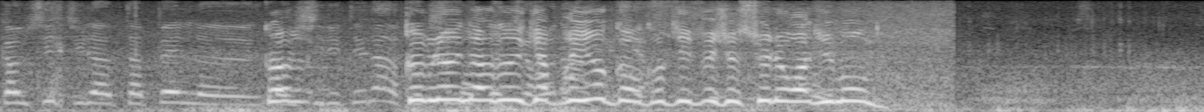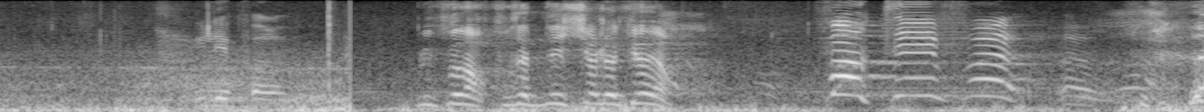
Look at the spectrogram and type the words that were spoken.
comme si tu la- t'appelles. euh, Comme- comme s'il était là. Comme Leonardo DiCaprio quand, quand il fait Je suis le roi du monde. Il est pas là. Plus fort, faut que ça te déchire le cœur Faut que c'est feu Euh,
